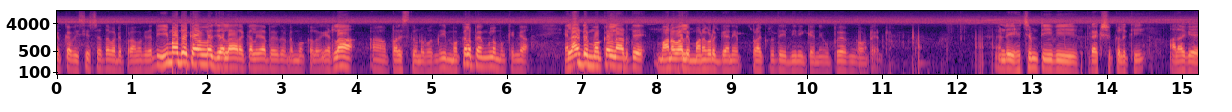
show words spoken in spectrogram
యొక్క విశిష్టత వాటి ప్రాముఖ్యత అంటే ఈ మధ్య కాలంలో చాలా రకాలుగా పెరుగుతుంటే మొక్కలు ఎట్లా పరిస్థితి ఉండబోతుంది? ఈ మొక్కల పెంపులో ముఖ్యంగా ఎలాంటి మొక్కలు నాటితే మానవాళి మనుగడకు కానీ ప్రకృతి దీనికి కానీ ఉపయోగంగా ఉంటాయంటారు? అండ్ హెచ్ఎంటీవీ ప్రేక్షకులకి అలాగే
